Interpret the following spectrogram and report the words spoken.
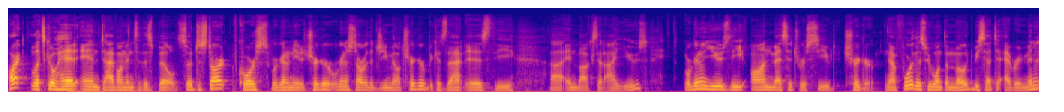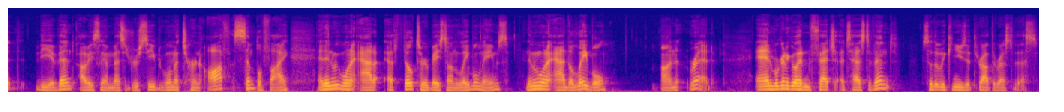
All right, let's go ahead and dive on into this build. So to start, of course, we're gonna need a trigger. We're gonna start with a Gmail trigger because that is the uh, inbox that I use. We're gonna use the on message received trigger. Now for this, we want the mode to be set to every minute. The event, obviously on message received, we wanna turn off, simplify, and then we wanna add a filter based on label names. And then we wanna add the label unread. And we're gonna go ahead and fetch a test event so that we can use it throughout the rest of this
